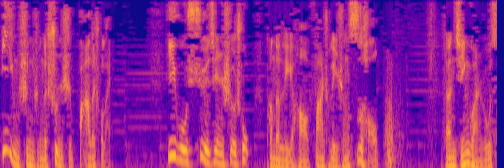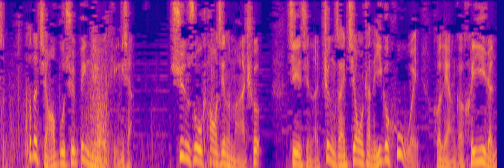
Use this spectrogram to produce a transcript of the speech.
硬生生地顺势拔了出来。一股血箭射出，疼得李浩发出了一声嘶吼。但尽管如此，他的脚步却并没有停下，迅速靠近了马车，接近了正在交战的一个护卫和两个黑衣人，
